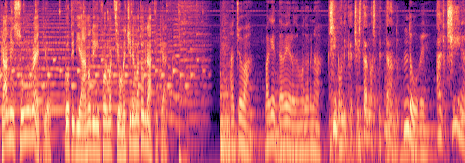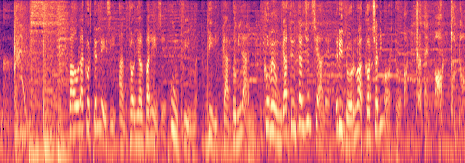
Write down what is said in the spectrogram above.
Coming Soon Radio, quotidiano di informazione cinematografica. Ah Giovanni, ma che davvero dobbiamo tornare? Sì, Monica, ci stanno aspettando. Dove? Al cinema. Paola Cortellesi, Antonio Albanese, un film di Riccardo Milani. Come un gatto in tangenziale, ritorno a Coccia di Morto. Coccia del Morto, no.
